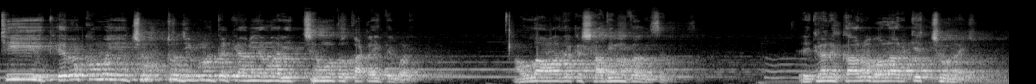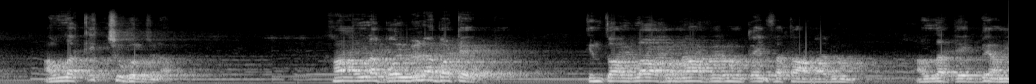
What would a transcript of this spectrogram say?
ঠিক এরকমই এই ছোট্ট জীবনটাকে আমি আমার ইচ্ছা মতো কাটাইতে পারি। আল্লাহ আমাদেরকে স্বাধীনতা দিয়েছেন। এখানে কারও বলার কিচ্ছু নাই। আল্লাহ কিচ্ছু বলবে না। হ্যাঁ আল্লাহ বলবে না বটে। কিন্তু আল্লাহ না বেরুন কাইফাতা আমারুন আল্লাহ দেখবে আমি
